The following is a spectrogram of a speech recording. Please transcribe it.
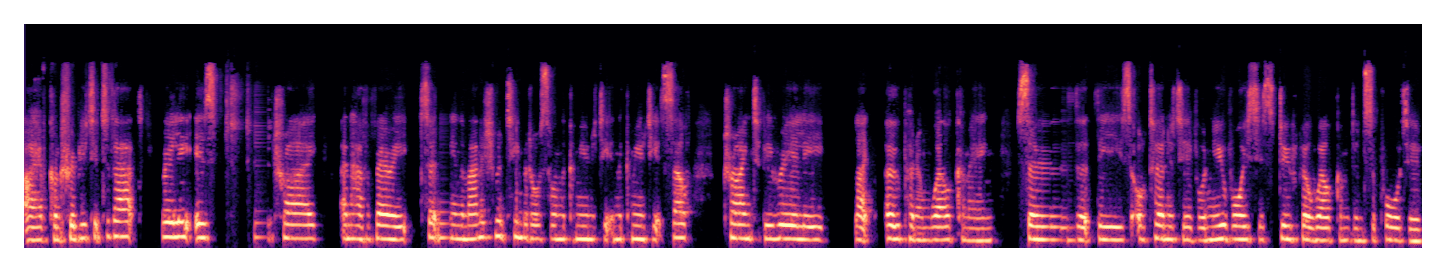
I have contributed to that really, is to try and have a very certainly in the management team, but also on the community in the community itself, trying to be really like open and welcoming so that these alternative or new voices do feel welcomed and supportive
